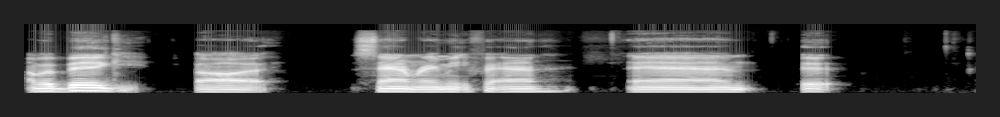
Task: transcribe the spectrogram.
I'm a big uh Sam Raimi fan, and it it's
